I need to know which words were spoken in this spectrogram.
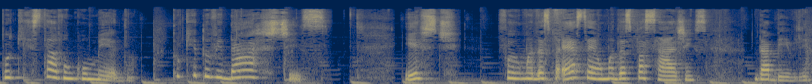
por que estavam com medo? Por que duvidastes? Este foi uma das, esta é uma das passagens da Bíblia.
